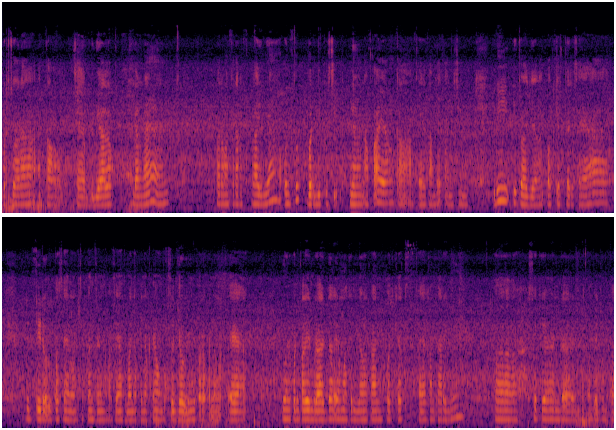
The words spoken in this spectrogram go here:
bersuara atau saya berdialog dengan para masyarakat lainnya untuk berdiskusi dengan apa yang saya sampaikan di sini. Jadi itu aja podcast dari saya. Dan tidak lupa saya mengucapkan terima kasih yang sebanyak-banyaknya untuk sejauh ini para pendengar saya di mana pun kalian berada yang masih mendengarkan podcast saya sampai hari ini uh, sekian dan sampai jumpa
